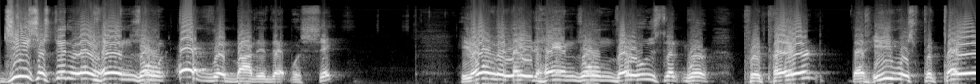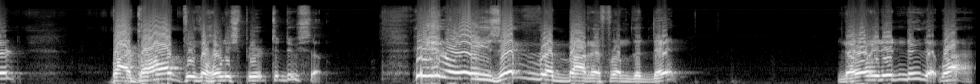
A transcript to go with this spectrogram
Jesus didn't lay hands on everybody that was sick. He only laid hands on those that were prepared, that he was prepared by God through the Holy Spirit to do so. He didn't raise everybody from the dead. No, he didn't do that. Why?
